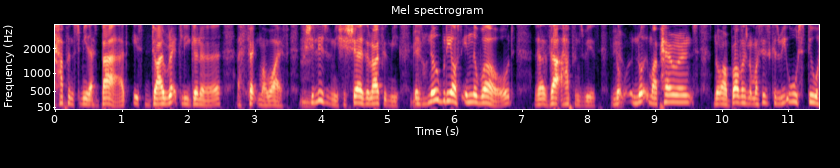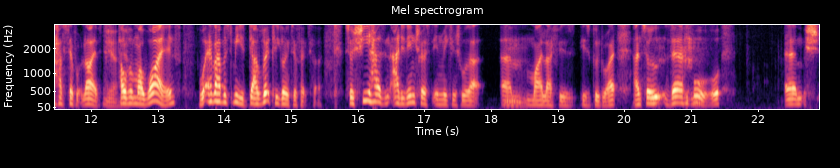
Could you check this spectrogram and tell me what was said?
happens to me that's bad, it's directly gonna affect my wife. 'Cause She lives with me. She shares a life with me. There's nobody else in the world that that happens with. Not not my parents, not my brothers, not my sisters, because we all still have separate lives. Yeah, However, my wife, whatever happens to me, is directly going to affect her. So she has an added interest in making sure that um, my life is is good, right? And so therefore. Um, sh-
